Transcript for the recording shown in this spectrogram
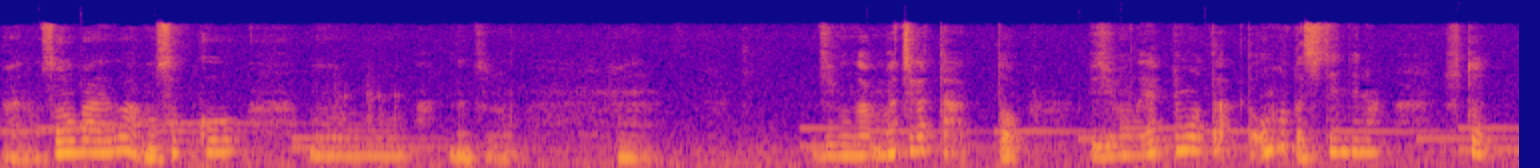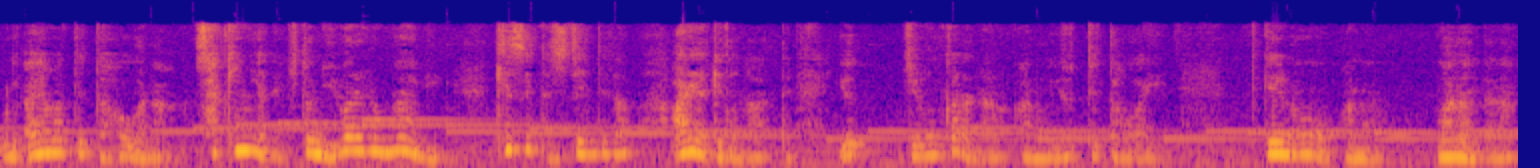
あのその場合はもう速攻もうなんつうの、うん、自分が間違ったとで自分がやってもうたと思った時点でな人に謝ってった方がな先にやね人に言われる前に気づいた時点でなあれやけどなって自分からなあの言ってった方がいいっていうのをあの学んだな、うん、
